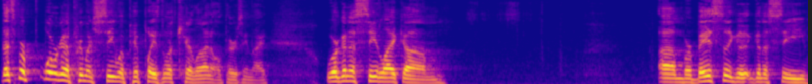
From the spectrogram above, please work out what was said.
that's what we're gonna pretty much see when Pitt plays North Carolina on Thursday night we're gonna see like um, um we're basically gonna see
